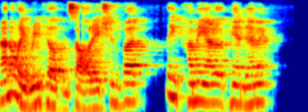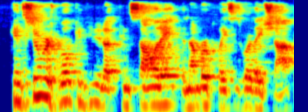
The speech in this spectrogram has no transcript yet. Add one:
not only retail consolidation, but I think coming out of the pandemic, consumers will continue to consolidate the number of places where they shop.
